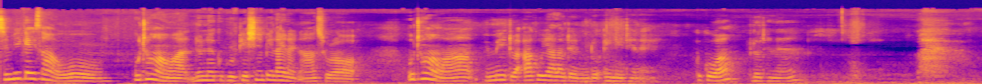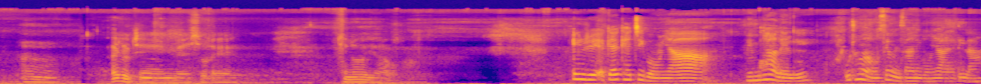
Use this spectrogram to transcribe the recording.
ဂျင်မီကိစ္စကို ဦးထွန်းအောင်ကလွယ်လွယ်ကူကူဖြေရှင်းပေးလိုက်နိုင်တာဆိုတော့ဦးထွန်းအောင်ကမမေအတွက်အားကိုးရလောက်တဲ့လူတို့အိမ်နေထင်တယ်ကိုကိုရောဘယ်လိုထင်လဲอืมအဲ့လိုတင်မယ်ဆိုလဲကျွန်တော်ရပါအင်ရီအကဲခက်ကြည့်ပုံရမင်းမရလဲလေဦးထွန်းအောင်စိတ်ဝင်စားနေပုံရတယ်သိလား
